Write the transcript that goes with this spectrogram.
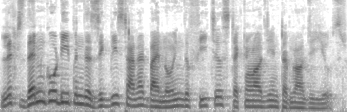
Let's then go deep in the ZigBee standard by knowing the features, technology and terminology used.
